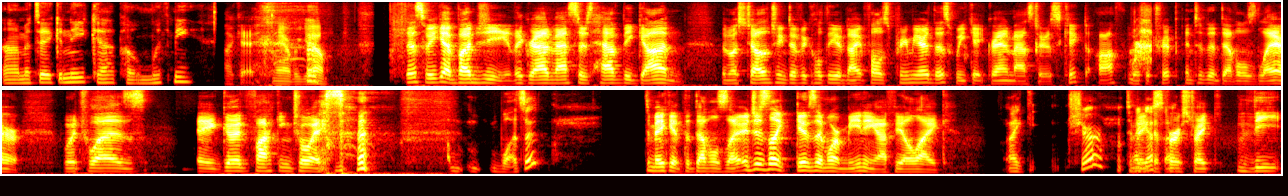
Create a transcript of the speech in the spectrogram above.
I'm gonna take a kneecap home with me. okay. There we go. This week at Bungie, the Grandmasters have begun. The most challenging difficulty of Nightfall's premiere this week at Grandmasters, kicked off with a trip into the Devil's Lair, which was a good fucking choice Was it? to make it the Devil's Lair. It just like gives it more meaning. I feel like Like, sure. to make the so. first strike the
